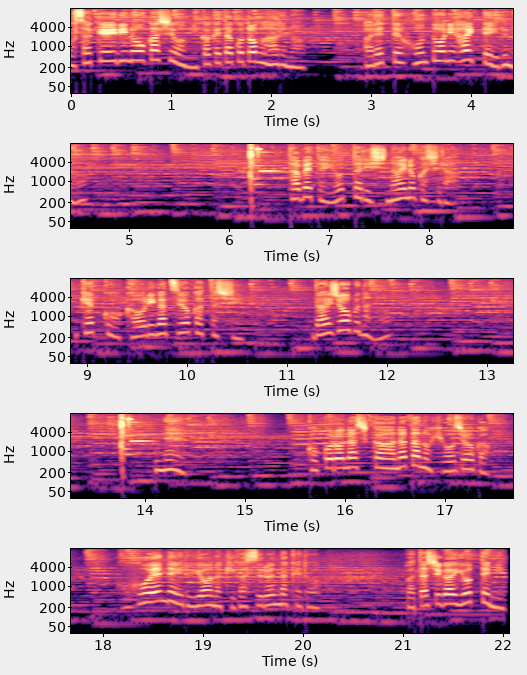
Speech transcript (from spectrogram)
お酒入りのお菓子を見かけたことがあるの。あれって本当に入っているの？食べて酔ったりしないのかしら？結構香りが強かったし。大丈夫なの？ねえ。心なしかあなたの表情が微笑んでいるような気がするんだけど私が酔って乱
